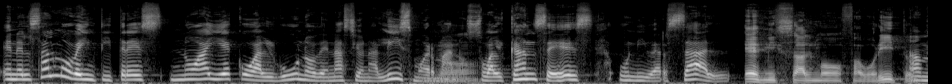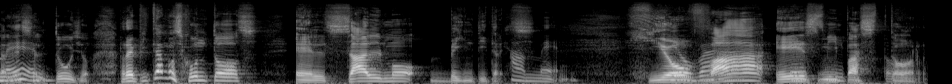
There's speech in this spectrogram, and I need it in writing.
En el Salmo 23 no hay eco alguno de nacionalismo, hermano. Su alcance es universal. Es mi salmo favorito, tal vez el tuyo. Repitamos juntos el Salmo 23. Amén. Jehová, es, mi pastor.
